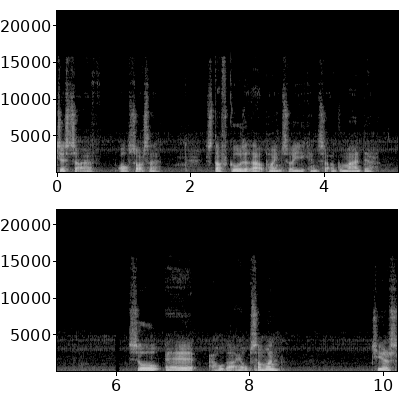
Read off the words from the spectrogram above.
Just sort of all sorts of stuff goes at that point, so you can sort of go mad there. So uh, I hope that helps someone. Cheers.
